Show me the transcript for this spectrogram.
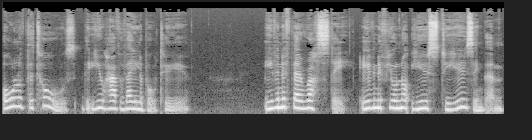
all of the tools that you have available to you. Even if they're rusty, even if you're not used to using them,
